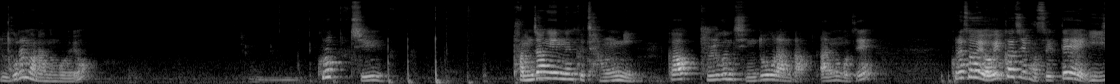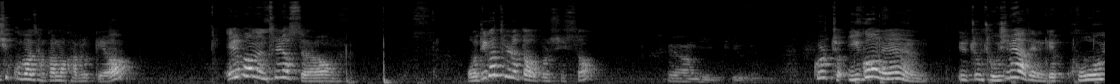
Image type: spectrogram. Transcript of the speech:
누구를 말하는 거예요? 참, 그렇지. 담장에 있는 그 장미가 붉은 진동을 한다라는 거지. 그래서 여기까지 봤을 때 이 29번 잠깐만 가볼게요. 1번은 틀렸어요. 어디가 틀렸다고 볼 수 있어? 새암이 비유된. 그렇죠. 이거는 이거 좀 조심해야 되는 게 고,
